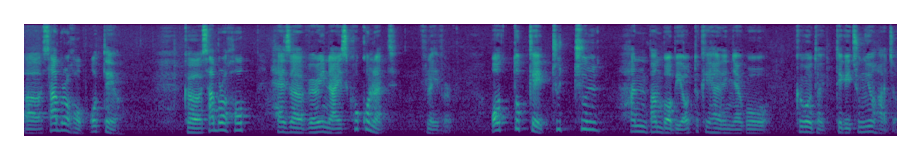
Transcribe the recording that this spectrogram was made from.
어, 사브로 홉 어때요? 그 사브로 홉 has a very nice coconut flavor. 어떻게 추출한 방법이 어떻게 해야 되냐고 그거 되- 되게 중요하죠.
